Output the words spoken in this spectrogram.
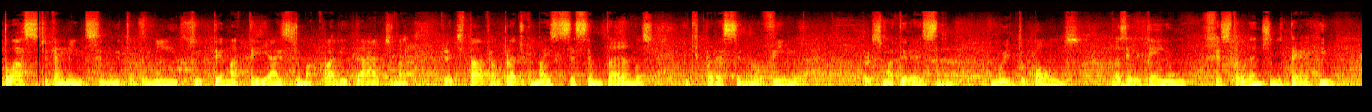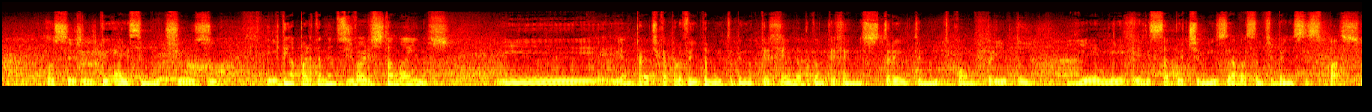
plasticamente ser muito bonito e ter materiais de uma qualidade inacreditável, é um prédio com mais de 60 anos e que parece novinho, porque os materiais são muito bons, mas ele tem um restaurante no térreo, ou seja, ele tem esse multiuso, ele tem apartamentos de vários tamanhos. E é um prédio que aproveita muito bem o terreno, porque é um terreno estreito e muito comprido, e ele, ele sabe otimizar bastante bem esse espaço.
